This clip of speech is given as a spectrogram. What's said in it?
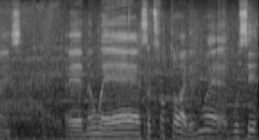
mas é, não é satisfatória. Não é. Você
